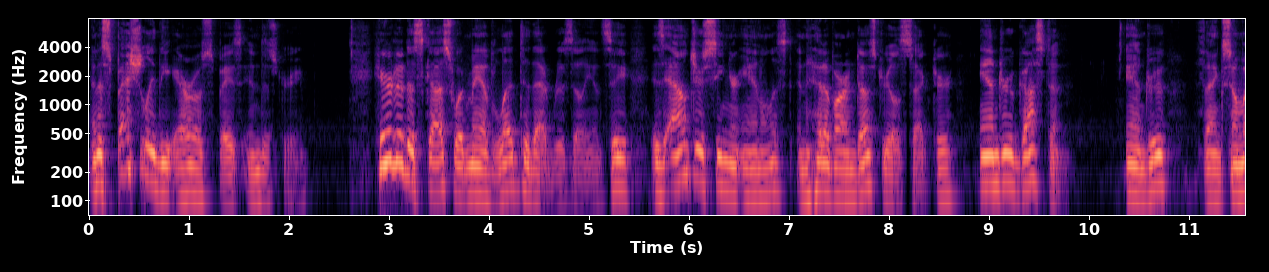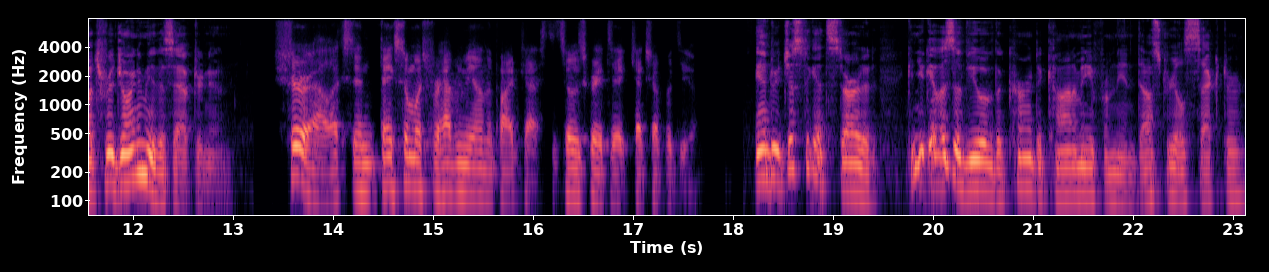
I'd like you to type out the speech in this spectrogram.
and especially the aerospace industry. Here to discuss what may have led to that resiliency is Alger's senior analyst and head of our industrial sector, Andrew Gustin. Andrew, thanks so much for joining me this afternoon. Sure, Alex. And thanks so much for having me on the podcast. It's always great to catch up with you. Andrew, just to get started, can you give us a view of the current economy from the industrial sector?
